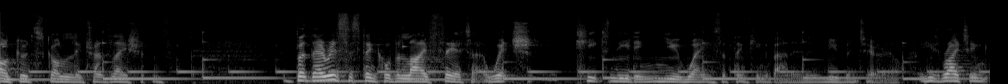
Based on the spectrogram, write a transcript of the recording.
Are good scholarly translations. But there is this thing called the live theatre, which keeps needing new ways of thinking about it and new material. He's writing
